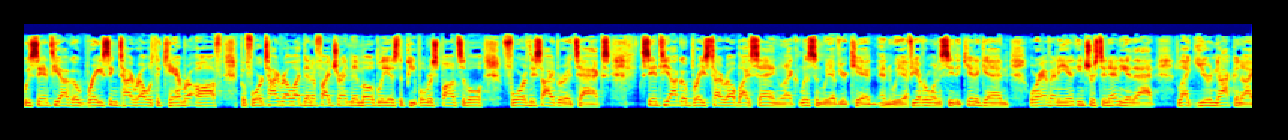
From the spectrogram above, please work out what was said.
with Santiago bracing Tyrell with the camera off before Tyrell identified Trenton and Mobley as the people responsible for the cyber attacks. Santiago braced Tyrell by saying, like, listen, we have your kid, and we, if you ever want to see the kid again or have any interest in any of that, like, you're not gonna,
